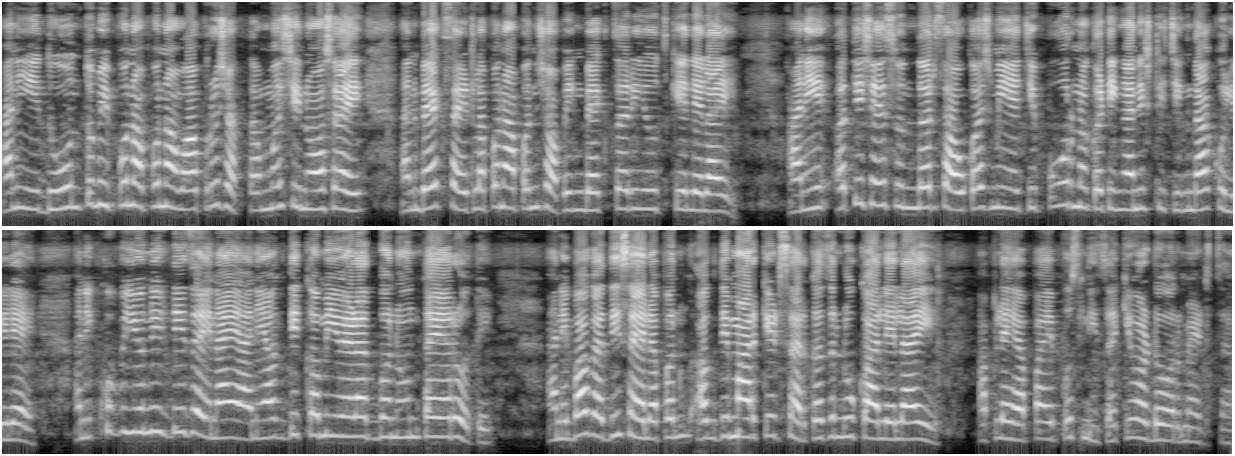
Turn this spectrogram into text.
आणि ही धुवून तुम्ही पुन्हा पुन्हा वापरू शकता. मशीन वॉश आहे. आणि बॅक साईडला पण आपण शॉपिंग बॅगचा यूज केलेला आहे. आणि अतिशय सुंदर सावकाश मी याची पूर्ण कटिंग आणि स्टिचिंग दाखवलेली आहे. आणि खूप युनिक डिझाईन आहे आणि अगदी कमी वेळात बनवून तयार होते. आणि बघा दिसायला पण अगदी मार्केटसारखाच लुक आलेला आहे. आपल्या ह्या पायपुसणीचा किंवा डोअरमॅटचा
